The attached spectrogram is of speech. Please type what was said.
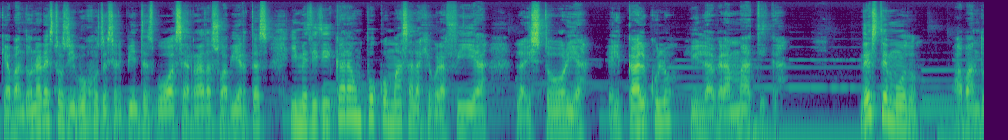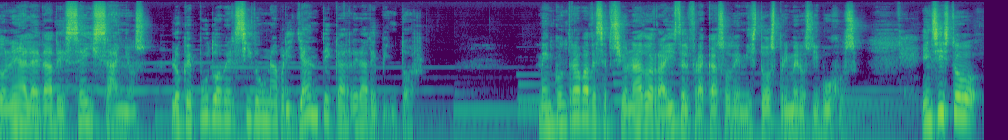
que abandonara estos dibujos de serpientes boas cerradas o abiertas y me dedicara un poco más a la geografía, la historia, el cálculo y la gramática. De este modo, abandoné a la edad de seis años lo que pudo haber sido una brillante carrera de pintor. Me encontraba decepcionado a raíz del fracaso de mis dos primeros dibujos. Insisto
